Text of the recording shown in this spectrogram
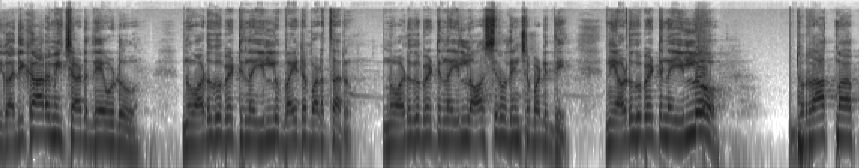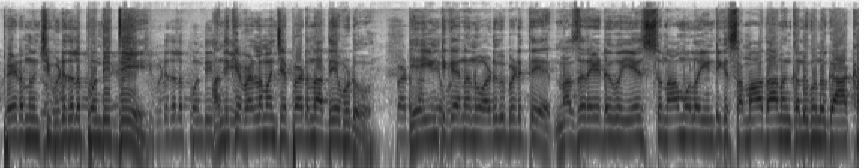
నీకు అధికారం ఇచ్చాడు దేవుడు. నువ్వు అడుగుపెట్టిన ఇల్లు బయటపడతారు. నువ్వు అడుగుపెట్టిన ఇల్లు ఆశీర్వదించబడిద్ది. నీ అడుగుపెట్టిన ఇల్లు దురాత్మ పీడ నుంచి విడుదల పొందిద్ది. విడుదల పొంది అందుకే వెళ్ళమని చెప్పాడు నా దేవుడు. ఏ ఇంటికైనా నువ్వు అడుగు పెడితే నజరేడుగు ఏసునాములో ఇంటికి సమాధానం కలుగును గాక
